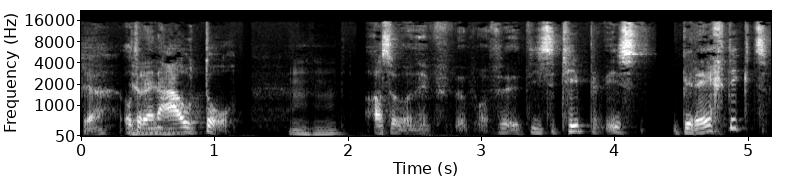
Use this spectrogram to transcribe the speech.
ja. Oder ja, ein Auto. Mhm. Also dieser Tipp ist berechtigt,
